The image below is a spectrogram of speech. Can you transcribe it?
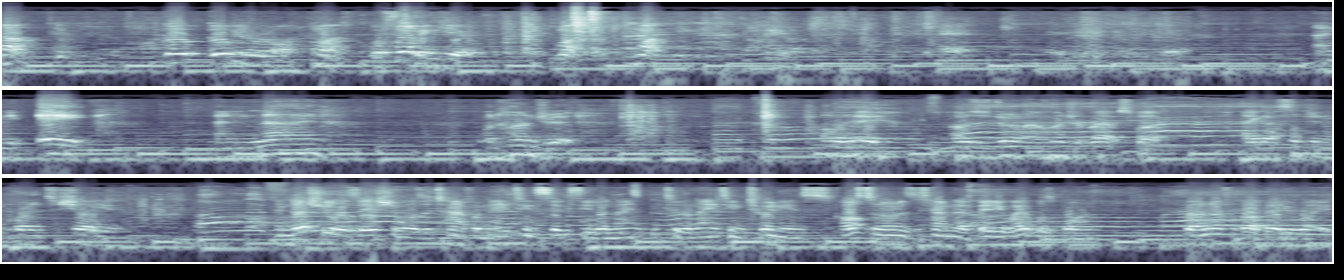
No. Go, go get a real one. Come on. We're filming here. Come on. Come on. 98, 99, 100. Oh hey, I was just doing my 100 reps, but I got something important to show you. Industrialization was a time from 1860 to, to the 1920s, also known as the time that Betty White was born. But enough about Betty White.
